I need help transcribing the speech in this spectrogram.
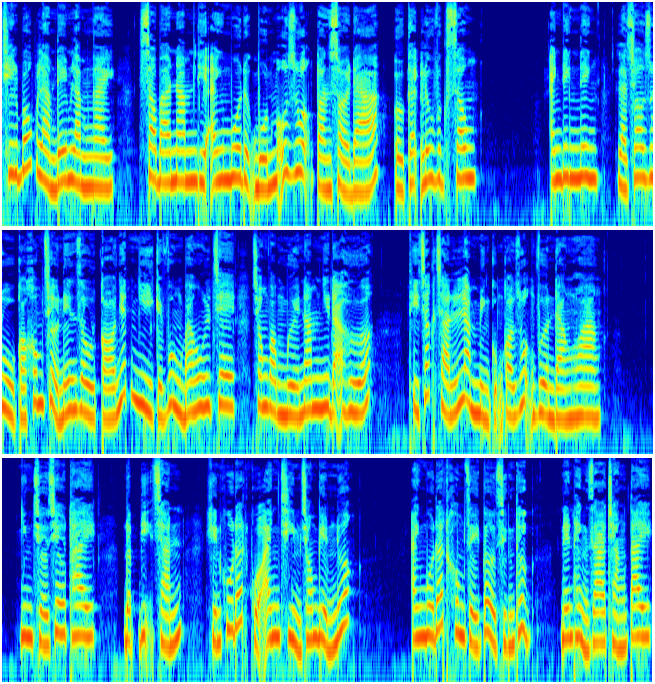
Chilbok làm đêm làm ngày, sau 3 năm thì anh mua được 4 mẫu ruộng toàn sỏi đá ở cạnh lưu vực sông. Anh đinh ninh là cho dù có không trở nên giàu có nhất nhì cái vùng Bangulche trong vòng 10 năm như đã hứa, thì chắc chắn là mình cũng có ruộng vườn đàng hoàng. Nhưng chớ trêu thay, đập bị chắn, khiến khu đất của anh chìm trong biển nước. Anh mua đất không giấy tờ chứng thực, nên thành ra trắng tay,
